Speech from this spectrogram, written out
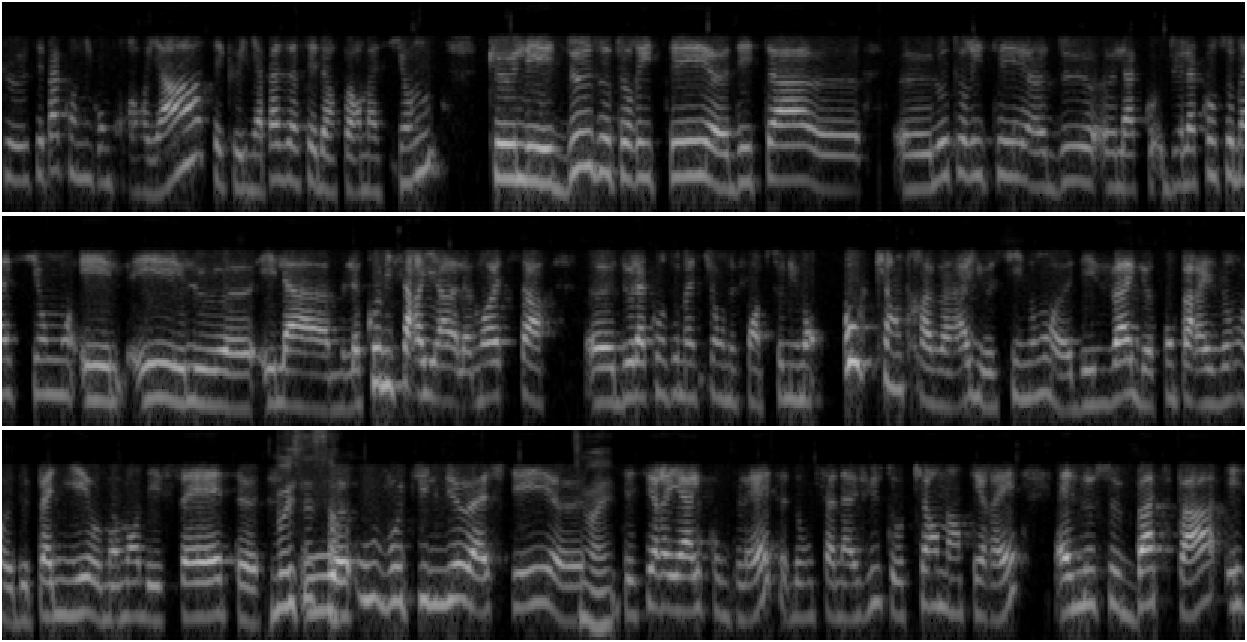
que c'est pas qu'on n'y comprend rien, c'est qu'il n'y a pas assez d'informations, que les deux autorités euh, d'État, euh, l'autorité de, la, de la consommation et, et, le, et la, commissariat, la MOATSA de la consommation ne font absolument aucun travail, sinon des vagues comparaisons de paniers au moment des fêtes, oui, où, vaut-il mieux acheter ces céréales complètes, donc ça n'a juste aucun intérêt. Elles ne se battent pas et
